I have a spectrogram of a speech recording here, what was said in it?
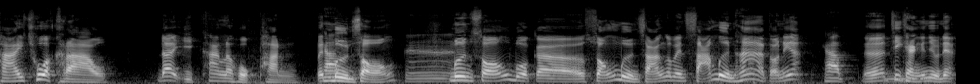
ท้ายชั่วคราวได้อีกข้างละหกพัน เป็นครับหมื่นสองอ่าหมื่นสองบวกกับสองหมื่นสามก็เป็นสามหมื่นห้าตอนเนี้ยครับนะที่แข่งกันอยู่เนี่ย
